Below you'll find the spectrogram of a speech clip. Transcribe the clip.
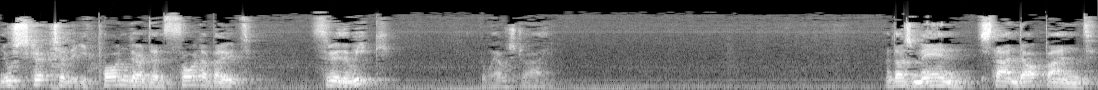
No scripture that you've pondered and thought about through the week. The well's dry. And as men stand up and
